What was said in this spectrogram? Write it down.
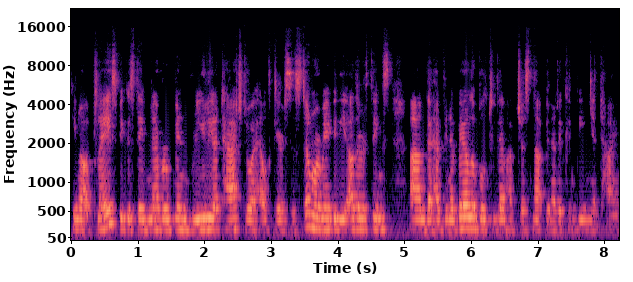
you know a place because they've never been really attached to a healthcare system or maybe the other things um, that have been available to them have just not been at a convenient time.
